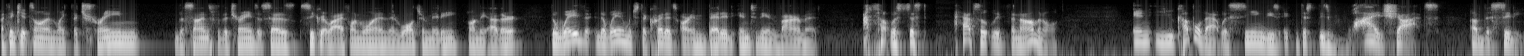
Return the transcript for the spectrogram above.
I think it's on like the train the signs for the trains it says Secret Life on one, then Walter Mitty on the other. The way that, the way in which the credits are embedded into the environment, I thought was just absolutely phenomenal. And you couple that with seeing these just these wide shots of the city,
